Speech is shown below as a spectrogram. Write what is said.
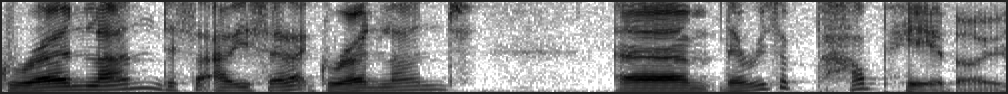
Grönland, is that how you say that? Grönland? Um, there is a pub here, though.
